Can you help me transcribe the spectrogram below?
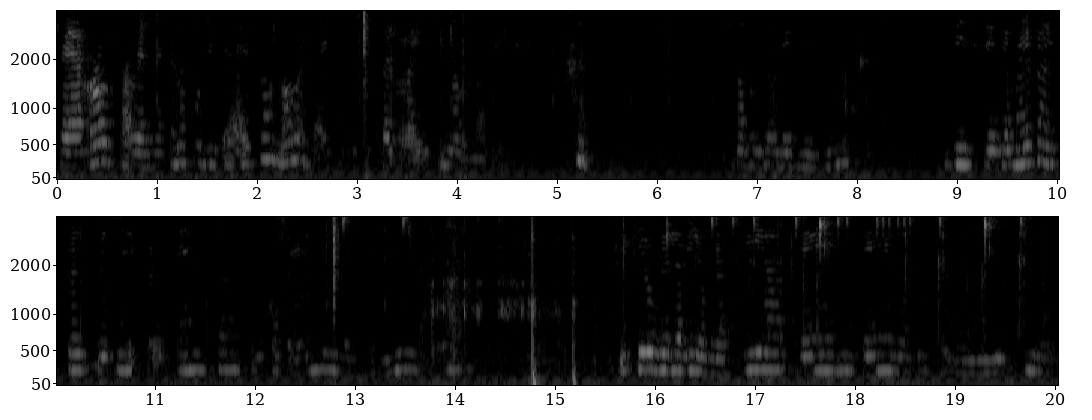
perros. A ver, meten la publicidad de eso, ¿no? ¿Verdad? De su perrísima madre. Vamos a abrir el link. Dice, The American Express Business presenta 5 pm y desde el día. Y quiero ver la biografía de, de ¿dónde está? ¿dónde está?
